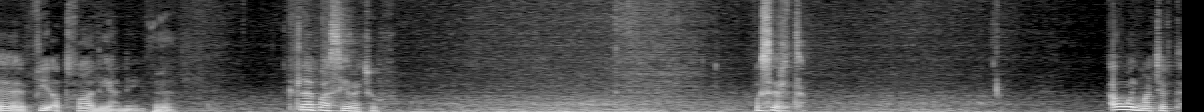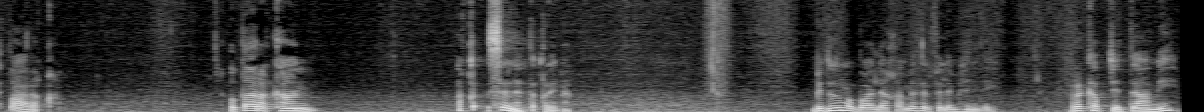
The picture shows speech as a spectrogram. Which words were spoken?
آه، في أطفال يعني مم. قلت لها بصير أشوف وسرت. أول ما شفت طارق وطارق كان سنة تقريبا. بدون مبالغة مثل فيلم هندي. ركض قدامي.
